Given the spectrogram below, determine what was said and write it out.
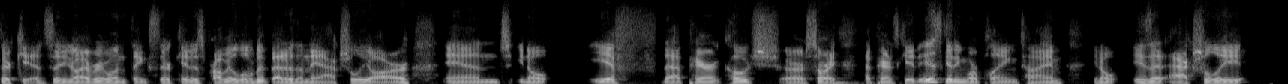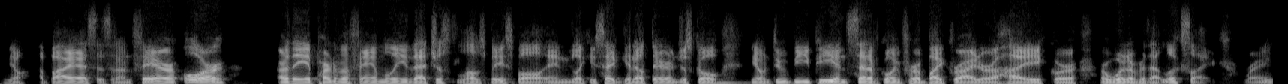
their kids so you know everyone thinks their kid is probably a little bit better than they actually are. And you know if that parent coach or sorry that parent's kid is getting more playing time you know is it actually you know a bias? Is it unfair? Or are they a part of a family that just loves baseball and like you said get out there and just go you know do bp instead of going for a bike ride or a hike or or whatever that looks like right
